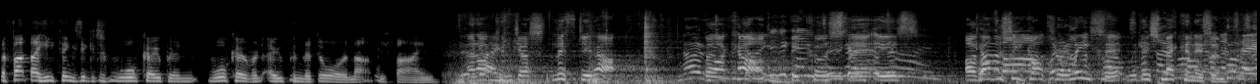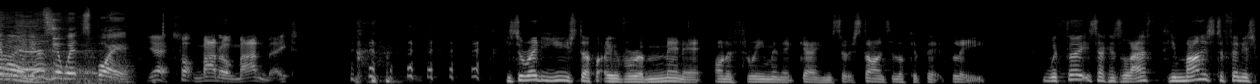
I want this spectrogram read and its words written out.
the fact that he thinks he could just walk open, walk over and open the door, and that'll be fine. and I can just lift it up. No, but I can't game. because there is. I've Come obviously on, got to it on the release it crops, with this mechanism. On. Use your wits, boy. Yeah, it's not man oh man, mate. He's already used up over a minute on a three minute game, so it's starting to look a bit bleak. With 30 seconds left, he managed to finish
